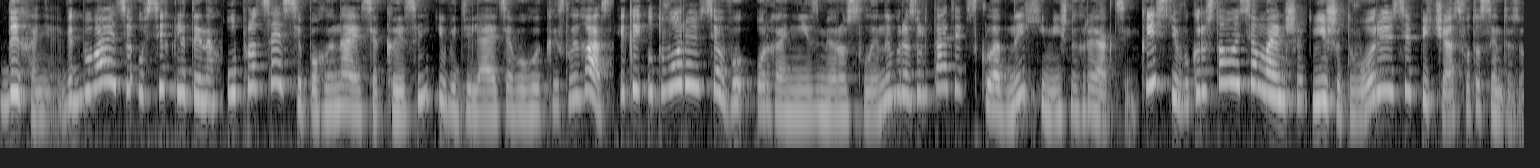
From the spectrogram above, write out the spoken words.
Дихання відбувається у всіх клітинах. У процесі поглинається кисень і виділяється вуглекислий газ, який утворюється в організмі рослини в результаті складних хімічних реакцій. Кисню використовується менше, ніж утворюється під час фотосинтезу.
